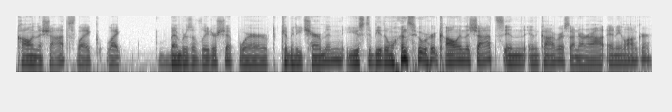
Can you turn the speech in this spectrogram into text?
calling the shots, like like members of leadership where committee chairmen used to be the ones who were calling the shots in, in Congress and are not any longer?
